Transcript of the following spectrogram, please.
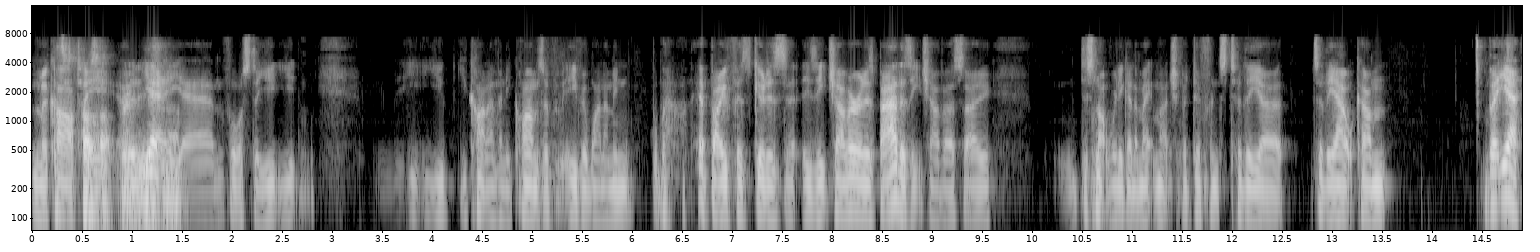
McCarthy. and- really, yeah, isn't it? yeah, and Forster. You, you you you can't have any qualms of either one. I mean, they're both as good as as each other and as bad as each other. So it's not really going to make much of a difference to the uh, to the outcome. But yeah,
